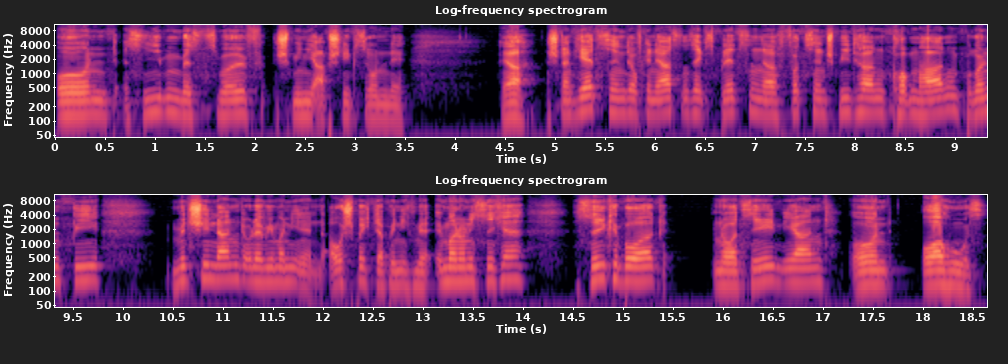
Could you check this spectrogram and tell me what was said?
und 7 bis 12 spielen die Abstiegsrunde. Ja, Stand jetzt sind auf den ersten 6 Plätzen nach 14 Spieltagen Kopenhagen, Brøndby, Midtjylland oder wie man ihn ausspricht, da bin ich mir immer noch nicht sicher. Silkeborg, Nordseeland und Aarhus.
